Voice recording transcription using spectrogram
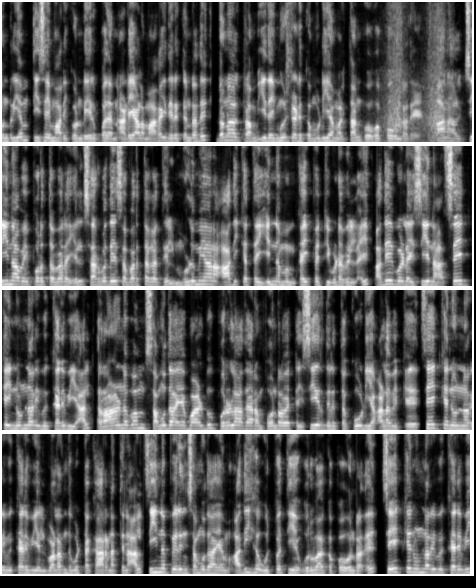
ஒன்றியம் திசை மாறிக்கொண்டு இருப்பதன் அடையாளமாக இது இருக்கின்றது. டொனால்ட் ட்ரம்ப் இதை மீட்டெடுக்க முடியாமல் தான் போகப் போகின்றது. ஆனால் சீனாவை பொறுத்தவரையில் சர்வதேச வர்த்தகத்தில் முழுமையான ஆதிக்கத்தை இன்னமும் கைப்பற்றி விடவில்லை. அதேவேளை சீனா செயற்கை நுண்ணறிவு கருவியால் ராணுவம் சமுதாய வாழ்வு பொருளாதாரம் போன்றவற்றை சீர்திருத்தக்கூடிய அளவிற்கு செயற்கை நுண்ணறிவு கருவியில் வளர்ந்துவிட்ட காரணத்தினால் சீன பெரும் சமுதாயம் அதிக உற்பத்தியை உருவாக்கப் போகின்றது. செயற்கை நுண்ணறிவு கருவி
